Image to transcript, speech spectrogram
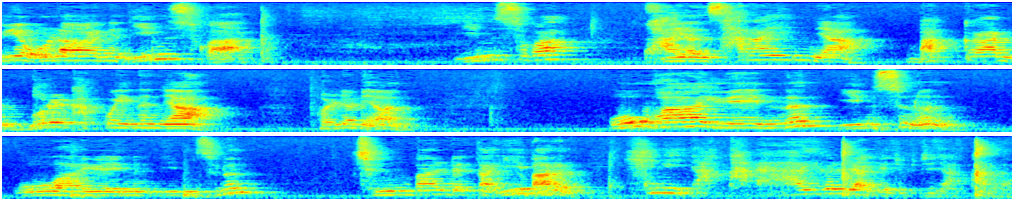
위에 올라와 있는 임수가 임수가 과연 살아있냐 막강한 물을 갖고 있느냐 보려면 오화위에 있는 임수는 오화위에 있는 임수는 증발됐다. 이 말은 힘이 약하다 이걸 이야기해 주죠. 약하다.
